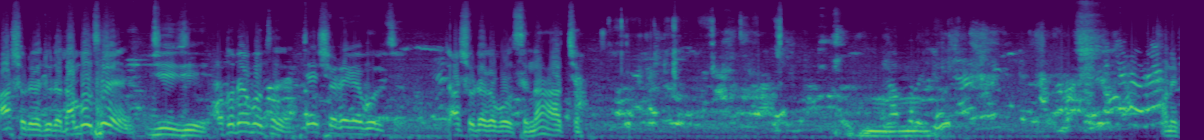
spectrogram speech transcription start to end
পাঁচশো টাকা জোড়া। দাম বলছে? জি জি। কত টাকা বলছে? চারশো টাকা বলছে। চারশো টাকা বলছে না? আচ্ছা। অনেক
